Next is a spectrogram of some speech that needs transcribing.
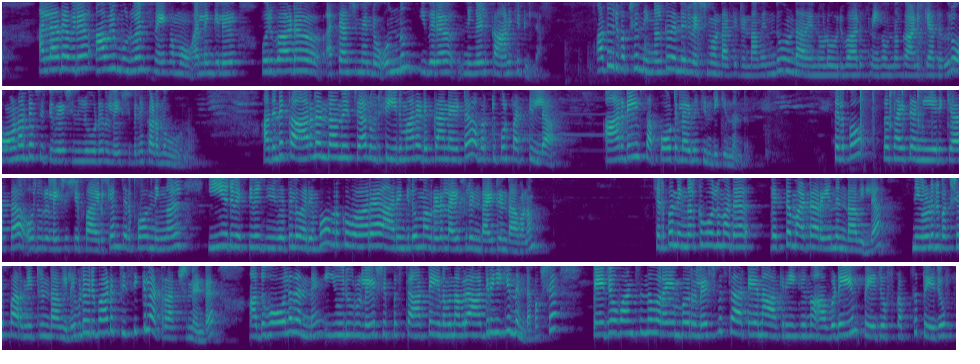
അല്ലാതെ അവർ ആ ഒരു മുഴുവൻ സ്നേഹമോ അല്ലെങ്കിൽ ഒരുപാട് അറ്റാച്ച്മെന്റോ ഒന്നും ഇവർ നിങ്ങളിൽ കാണിച്ചിട്ടില്ല. അതൊരു പക്ഷേ നിങ്ങൾക്ക് തന്നെ ഒരു വിഷമം ഉണ്ടാക്കിയിട്ടുണ്ടാകും എന്തുകൊണ്ടാണ് എന്നോട് ഒരുപാട് സ്നേഹമൊന്നും കാണിക്കാത്തത്? ഒരു ഓഫ് സിറ്റുവേഷനിലൂടെ റിലേഷൻഷിപ്പിനെ കടന്നു പോകുന്നു. അതിന്റെ കാരണം എന്താണെന്ന് വെച്ചാൽ ഒരു തീരുമാനം എടുക്കാനായിട്ട് അവർക്കിപ്പോൾ പറ്റില്ല. ആരുടെയും സപ്പോർട്ടില്ല എന്ന് ചിന്തിക്കുന്നുണ്ട്. ചിലപ്പോൾ സൊസൈറ്റി അംഗീകരിക്കാത്ത ഒരു റിലേഷൻഷിപ്പ് ആയിരിക്കാം. ചിലപ്പോൾ നിങ്ങൾ ഈ ഒരു വ്യക്തിയുടെ ജീവിതത്തിൽ വരുമ്പോൾ അവർക്ക് വേറെ ആരെങ്കിലും അവരുടെ ലൈഫിൽ ഉണ്ടായിട്ടുണ്ടാവണം. ചിലപ്പോൾ നിങ്ങൾക്ക് പോലും അത് വ്യക്തമായിട്ട് അറിയുന്നുണ്ടാവില്ല. നിങ്ങളൊരു പക്ഷേ പറഞ്ഞിട്ടുണ്ടാവില്ല. ഇവിടെ ഒരുപാട് ഫിസിക്കൽ അട്രാക്ഷൻ ഉണ്ട്. അതുപോലെ തന്നെ ഈ ഒരു റിലേഷൻഷിപ്പ് സ്റ്റാർട്ട് ചെയ്യണമെന്ന് അവർ ആഗ്രഹിക്കുന്നുണ്ട്. പക്ഷെ പേജ് ഓഫ് വാൻസ് എന്ന് പറയുമ്പോൾ റിലേഷൻഷിപ്പ് സ്റ്റാർട്ട് ചെയ്യാൻ ആഗ്രഹിക്കുന്നു. അവിടെയും page of cups page of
